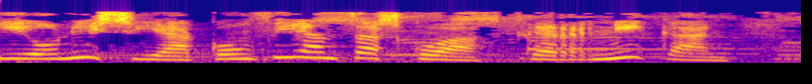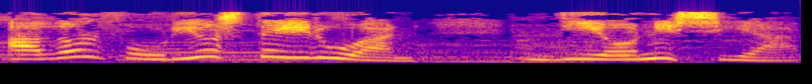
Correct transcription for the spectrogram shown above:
Dionisia konfiantzazkoa, Gernikan, Adolfo Urioste iruan, Dionisia.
